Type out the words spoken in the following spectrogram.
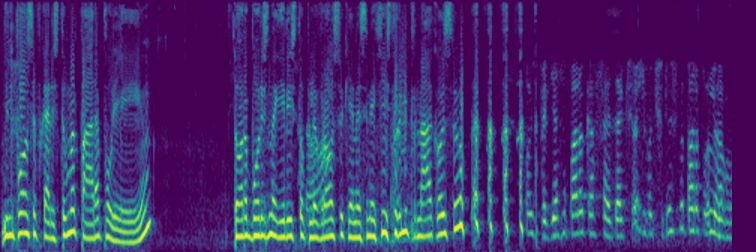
Λοιπόν, σε ευχαριστούμε πάρα πολύ. Τώρα μπορείς να γυρίσεις το πλευρό σου και να συνεχίσεις τον υπνάκο σου. Όχι, παιδιά, θα πάρω καφέ. Εντάξει, όχι, με ξυπνήσετε πάρα πολύ όμω.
